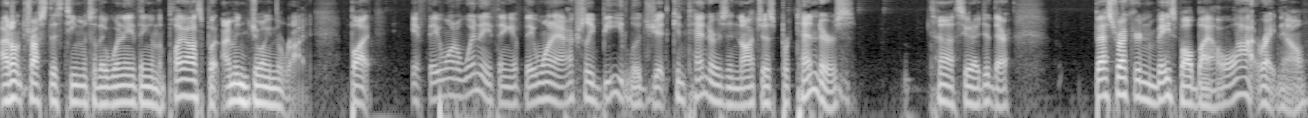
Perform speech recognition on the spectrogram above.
I don't trust this team until they win anything in the playoffs, but I'm enjoying the ride. But if they want to win anything, if they want to actually be legit contenders and not just pretenders, see what I did there? Best record in baseball by a lot right now,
